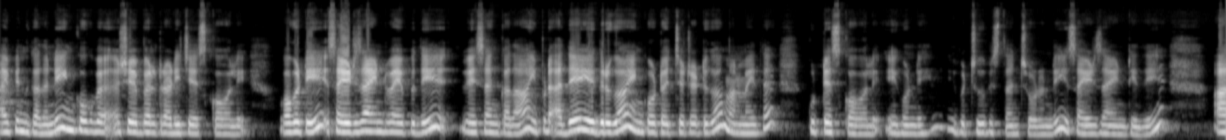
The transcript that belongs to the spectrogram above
అయిపోయింది కదండి. ఇంకొక షేప్ బెల్ట్ రెడీ చేసుకోవాలి. ఒకటి సైడ్ జాయింట్ వైపుది వేసాం కదా. ఇప్పుడు అదే ఎదురుగా ఇంకోటి వచ్చేటట్టుగా మనమైతే కుట్టేసుకోవాలి. ఇగోండి ఇప్పుడు చూపిస్తాను చూడండి. ఈ సైడ్ జాయింట్ ఇది. ఆ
